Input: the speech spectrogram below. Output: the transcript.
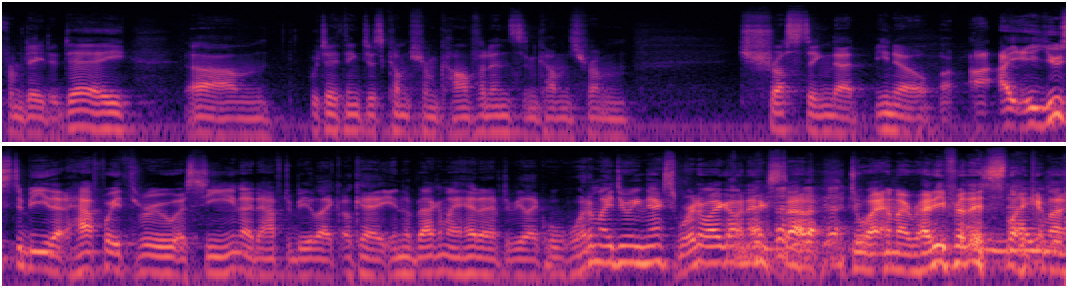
from day to day, um, which I think just comes from confidence and comes from trusting that you know I, I, it used to be that halfway through a scene i'd have to be like okay in the back of my head i'd have to be like well what am i doing next? Where do i go next? How do- i am i ready for this? Like am i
